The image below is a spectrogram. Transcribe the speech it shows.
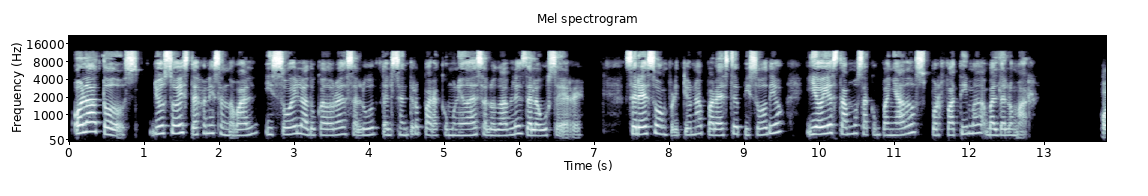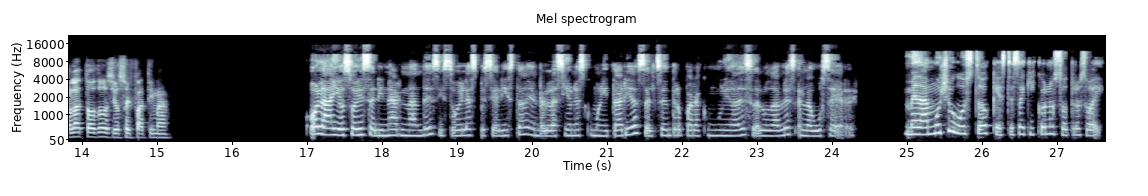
Hola a todos, yo soy Stephanie Sandoval y soy la educadora de salud del Centro para Comunidades Saludables de la UCR. Seré su anfitriona para este episodio y hoy estamos acompañados por Fátima Valdelomar. Hola a todos, yo soy Fátima. Hola, yo soy Selina Hernández y soy la especialista en relaciones comunitarias del Centro para Comunidades Saludables en la UCR. Me da mucho gusto que estés aquí con nosotros hoy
